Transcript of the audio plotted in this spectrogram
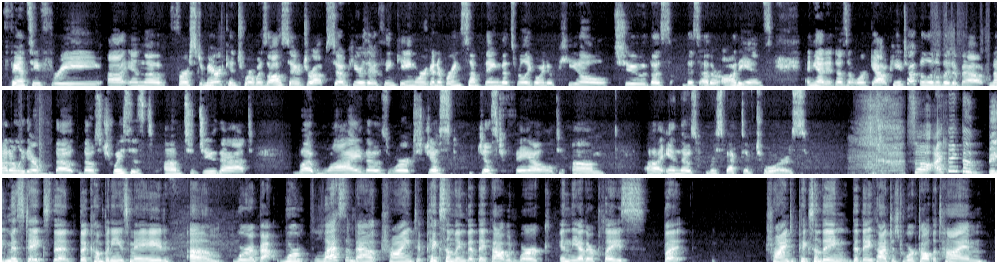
Fancy Free uh, in the first American tour was also dropped. So here they're thinking we're going to bring something that's really going to appeal to this this other audience, and yet it doesn't work out. Can you talk a little bit about not only their those choices um, to do that? But why those works just just failed um, uh, in those respective tours. So I think the big mistakes that the companies made um, were about were less about trying to pick something that they thought would work in the other place, but trying to pick something that they thought just worked all the time,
